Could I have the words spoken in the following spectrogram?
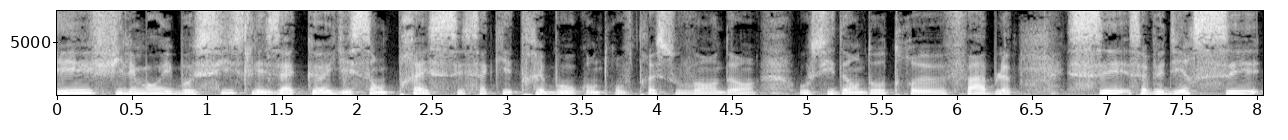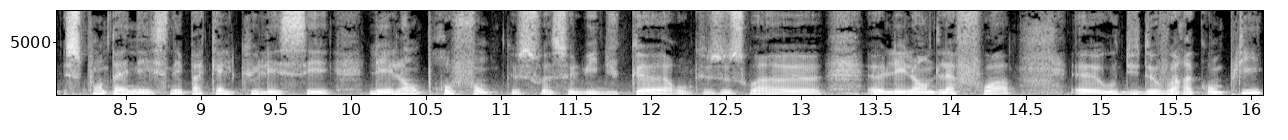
Et Philémon et Baucis les accueillent et s'empressent. C'est ça qui est très beau, qu'on trouve très souvent dans, aussi dans d'autres euh, fables. C'est, ça veut dire c'est spontané, ce n'est pas calculé, c'est l'élan profond, que ce soit celui du cœur ou que ce soit euh, l'élan de la foi euh, ou du devoir accompli.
